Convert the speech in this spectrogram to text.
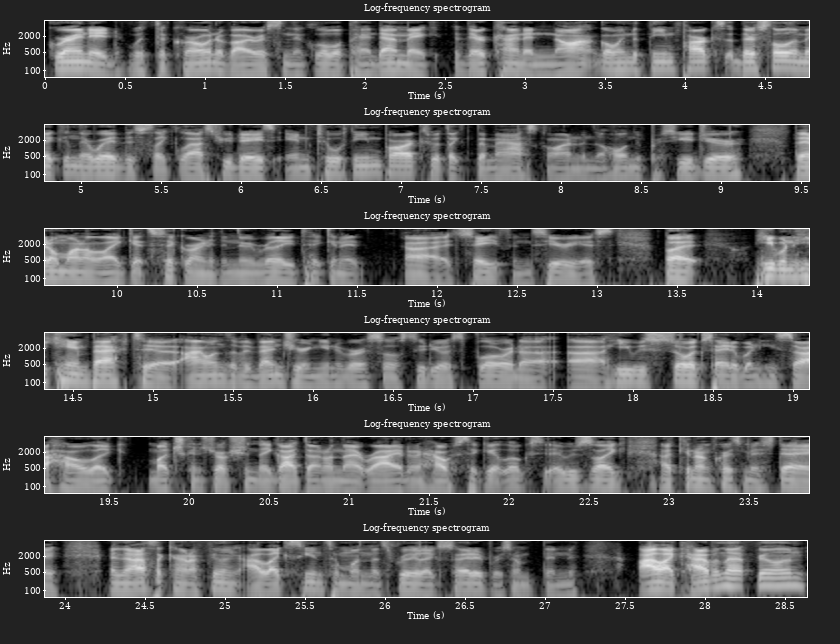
Granted, with the coronavirus and the global pandemic, they're kind of not going to theme parks. They're slowly making their way this like last few days into theme parks with like the mask on and the whole new procedure. They don't want to like get sick or anything. They're really taking it uh, safe and serious. But he when he came back to Islands of Adventure in Universal Studios Florida, uh, he was so excited when he saw how like much construction they got done on that ride and how sick it looks. It was like a kid on Christmas Day, and that's the kind of feeling I like seeing someone that's really like, excited for something. I like having that feeling,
